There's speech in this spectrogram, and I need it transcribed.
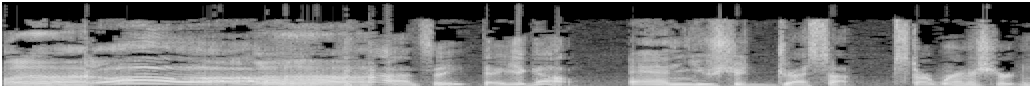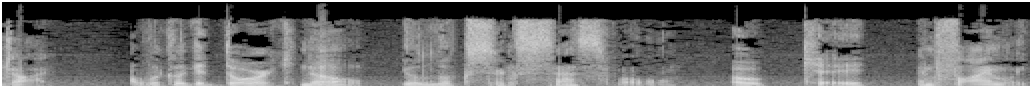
Ugh. Ugh! See, there you go. And you should dress up. Start wearing a shirt and tie. I'll look like a dork. No, you'll look successful. Okay. And finally,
